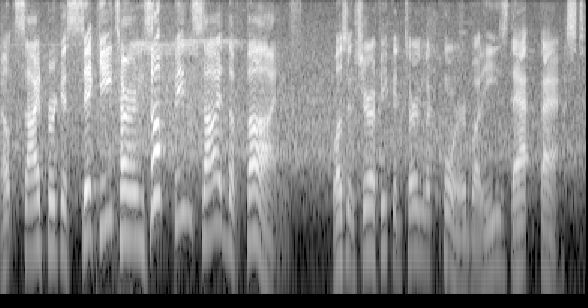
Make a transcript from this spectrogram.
Outside for Gesicki. Turns up inside the five. Wasn't sure if he could turn the corner, but he's that fast.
